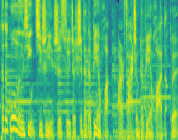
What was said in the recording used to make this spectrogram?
它的功能性其实也是随着时代的变化而发生着变化的。对，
